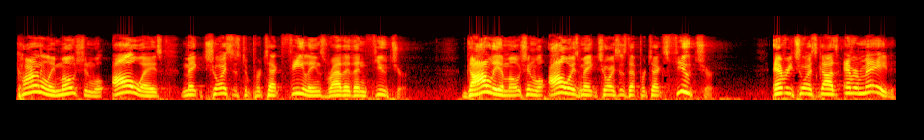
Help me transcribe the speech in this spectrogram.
carnal emotion will always make choices to protect feelings rather than future. Godly emotion will always make choices that protects future. Every choice God's ever made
